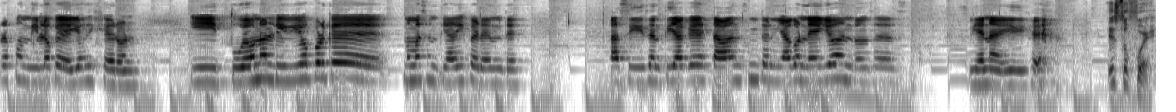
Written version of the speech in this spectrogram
respondí lo que ellos dijeron. Y tuve un alivio porque no me sentía diferente. Así sentía que estaba en sintonía con ellos, entonces bien ahí dije. Esto fue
